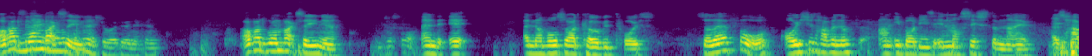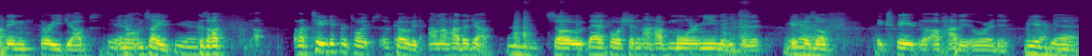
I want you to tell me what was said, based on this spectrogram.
I've had one vaccine. won't do anything. I've had one vaccine, yeah, Just what? and it, and I've also had COVID twice. So therefore, I should have enough antibodies in my system now as having three jabs. Yeah. You know what I'm saying? Yeah. Because I've had, I've had two different types of COVID, and I've had a jab. Mm. So therefore, shouldn't I have more immunity to it because yeah. of experience? I've had it already. yeah. Yeah,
